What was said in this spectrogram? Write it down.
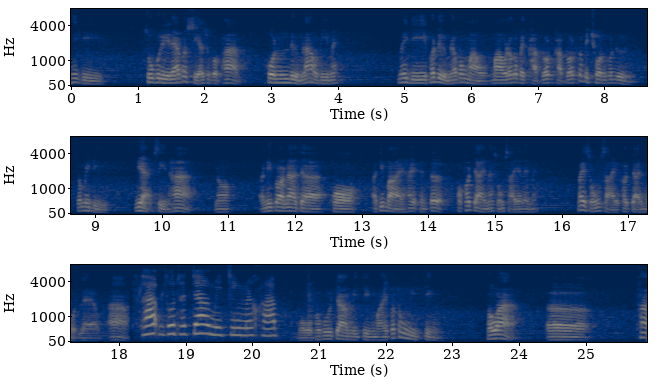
ไม่ดี สูบบุหรี่แล้วก็เสียสุขภาพ คนดื่มเหล้าดีไหมไม่ดีเพราะดื่มแล้วก็เมาเมาแล้วก็ไปขับรถขับรถก็ไปชนคนอื่นก็ไม่ดีเนี่ยศีลห้าเนาะอันนี้ก็น่าจะพออธิบายให้เพนเตอร์ พอเข้าใจไหมสงสัยอะไรไหมไม่สงสัยเข้าใจหมดแล้วอ้าวพระพุทธเจ้ามีจริงไหมครับโมพระพุทธเจ้ามีจริงไหมก็ต้องมีจริง เพราะว่าเอ่อถ้า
